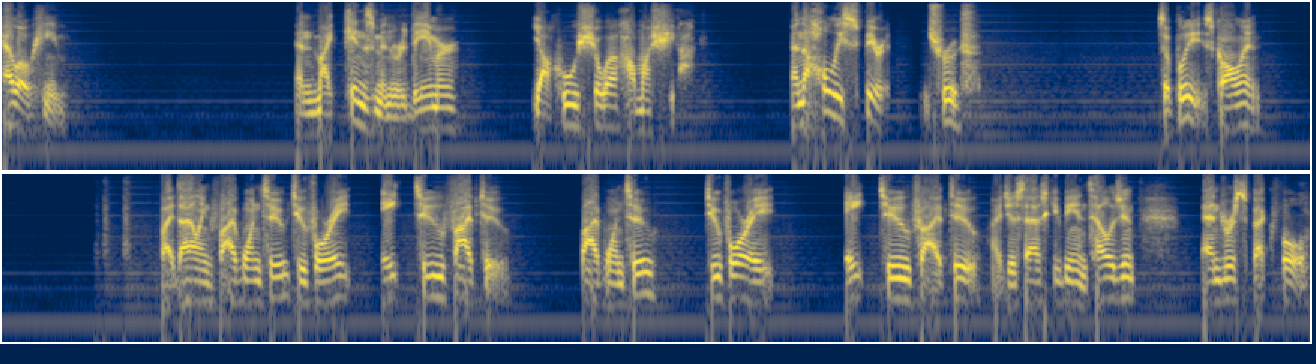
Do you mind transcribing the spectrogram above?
Elohim, and my kinsman redeemer, Yahushua HaMashiach, and the Holy Spirit in truth. So please call in by dialing 512 248 8252. 512 248 8252. I just ask you be intelligent and respectful.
